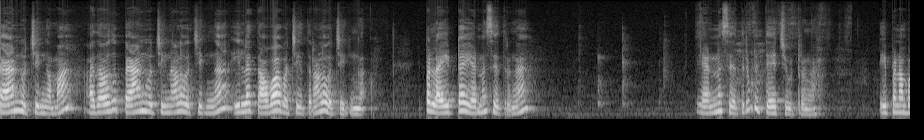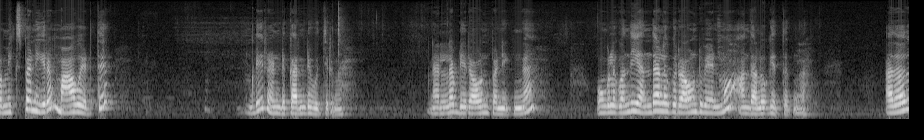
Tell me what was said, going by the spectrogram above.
பேன் வச்சுங்கம்மா அதாவது பேன் வச்சிங்கனாலும் வச்சுக்கோங்க. இல்லை தவா வச்சுக்கிறதுனால வச்சுக்கோங்க. இப்போ லைட்டாக எண்ணெய் சேர்த்துருங்க. எண்ணெய் சேர்த்துட்டு இப்படி தேய்ச்சி விட்ருங்க இப்போ நம்ம மிக்ஸ் பண்ணிக்கிற மாவு எடுத்து இப்படி ரெண்டு கரண்டி ஊற்றிடுங்க நல்லா இப்படி ரவுண்ட் பண்ணிக்கோங்க. உங்களுக்கு வந்து எந்த அளவுக்கு ரவுண்டு வேணுமோ அந்த அளவுக்கு எடுத்துக்கோங்க அதாவது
